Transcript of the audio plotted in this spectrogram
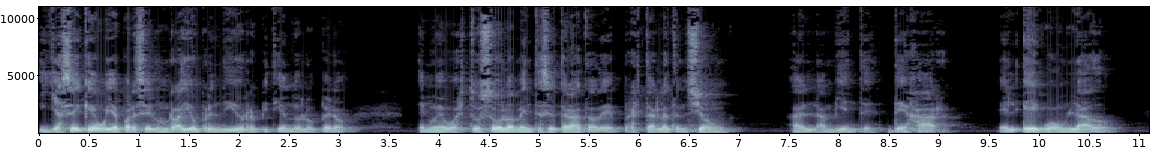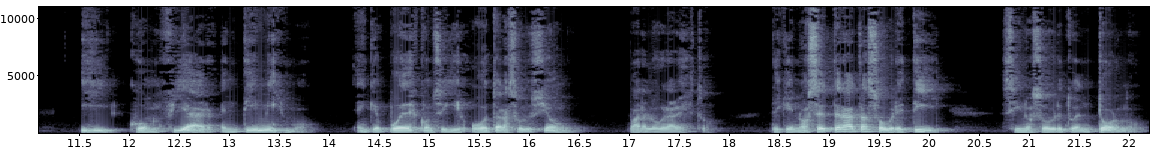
Y ya sé que voy a parecer un radio prendido repitiéndolo, pero de nuevo, esto solamente se trata de prestarle atención al ambiente, dejar el ego a un lado y confiar en ti mismo, en que puedes conseguir otra solución para lograr esto. De que no se trata sobre ti, sino sobre tu entorno.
